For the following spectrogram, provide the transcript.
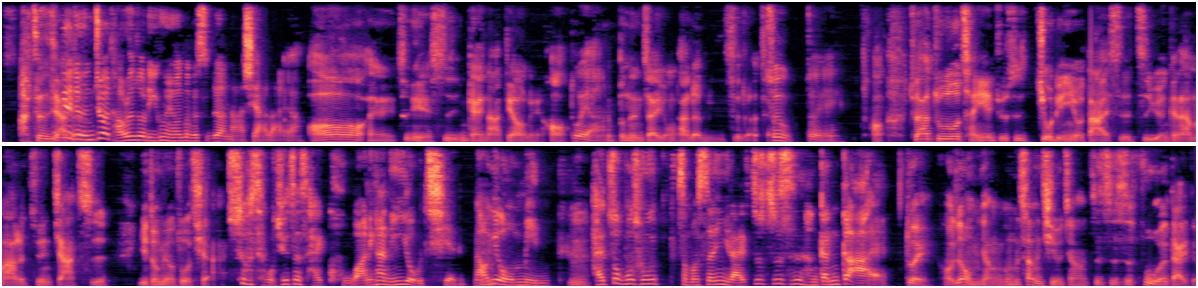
子啊？真的假的？因为有人就会讨论说，离婚以后那个是不是要拿下来啊？哦，哎、欸，这个也是应该拿掉嘞，哈。对啊，不能再用他的名字了。所以，对，好，所以他诸多产业，就是就连有大 S 的资源跟他妈的资源加持，也都没有做起来。是不是？我觉得这才苦啊！你看，你有钱，然后又有名，嗯，还做不出什么生意来，这这是很尴尬哎。对，好，像我们讲，我们上一期有讲，这只是富二代的。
